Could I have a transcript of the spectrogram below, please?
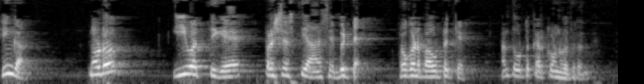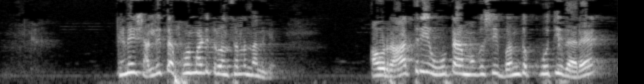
ಹಿಂಗ? ನೋಡು ಇವತ್ತಿಗೆ ಪ್ರಶಸ್ತಿ ಆಸೆ ಬಿಟ್ಟೆ. ಹೋಗೋಣ ಬಾ ಊಟಕ್ಕೆ ಅಂತ ಊಟ ಕರ್ಕೊಂಡು ಹೋದ್ರಂತೆ. ಗಣೇಶ್, ಅಲ್ಲಿಂದ ಫೋನ್ ಮಾಡಿದ್ರು ಒಂದ್ಸಲ ನನಗೆ. ಅವ್ರು ರಾತ್ರಿ ಊಟ ಮುಗಿಸಿ ಬಂದು ಕೂತಿದ್ದಾರೆ.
